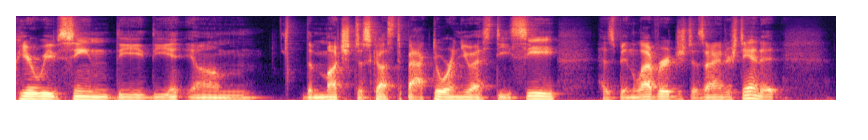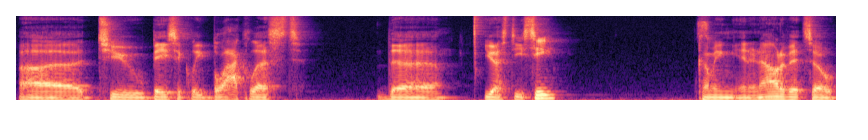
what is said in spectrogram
here we've seen the the um, the much discussed backdoor in USDC has been leveraged, as I understand it, uh, to basically blacklist the USDC coming in and out of it. So,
